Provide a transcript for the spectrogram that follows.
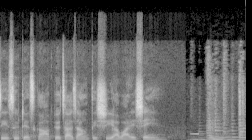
ကျေးဇူးတင်စကားပြောကြားကြောင်းသိရှိရပါတယ်ရှင်။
